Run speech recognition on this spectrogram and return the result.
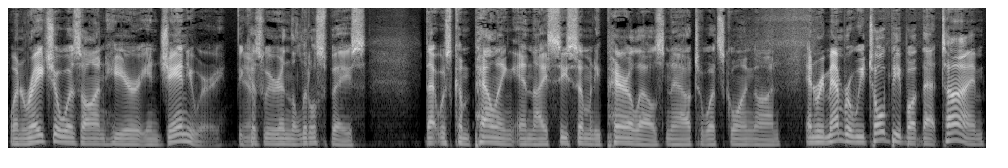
When Rachel was on here in January, because we were in the little space, that was compelling. And I see so many parallels now to what's going on. And remember, we told people at that time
